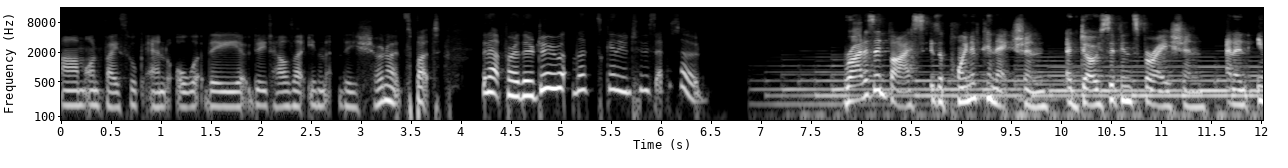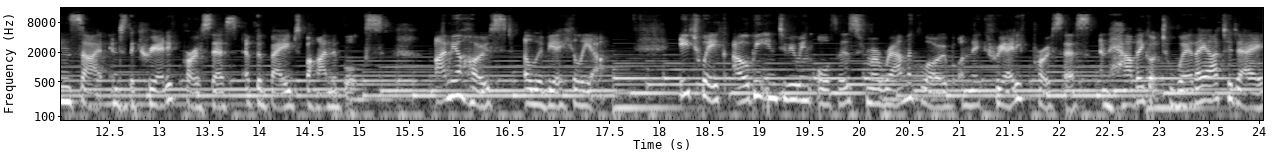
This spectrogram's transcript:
um, on Facebook, and all the details are in the show notes. But without further ado, let's get into this episode. Writer's Advice is a point of connection, a dose of inspiration, and an insight into the creative process of the babes behind the books. I'm your host, Olivia Hillier. Each week, I will be interviewing authors from around the globe on their creative process and how they got to where they are today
